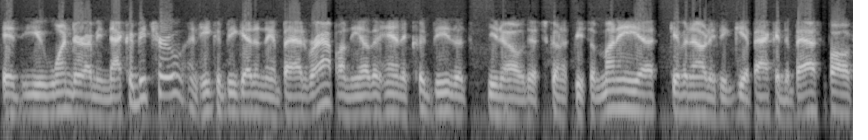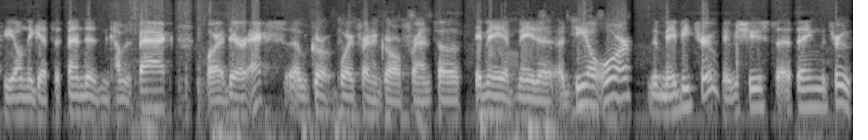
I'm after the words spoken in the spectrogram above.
it, you wonder. I mean, that could be true, and he could be getting a bad rap. On the other hand, it could be that you know there's going to be some money uh, given out if he get back into basketball if he only gets suspended and comes back, or their ex uh, boyfriend and girlfriend. So they may have made a, a deal, or it may be true. Maybe she's uh, saying the truth.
